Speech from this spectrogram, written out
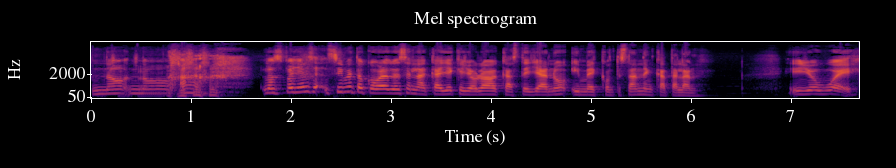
no, no, ah, los españoles, sí me tocó varias veces en la calle que yo hablaba castellano y me contestaban en catalán. Y yo, güey,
